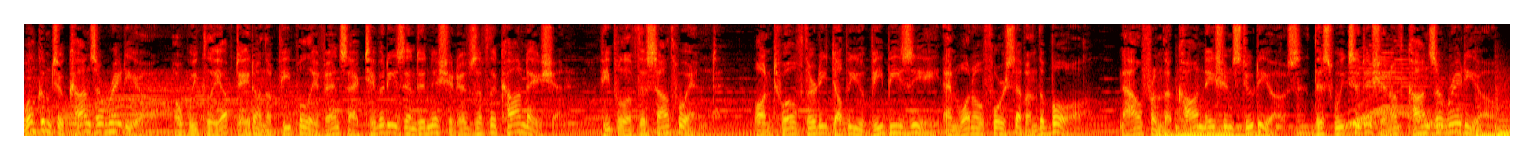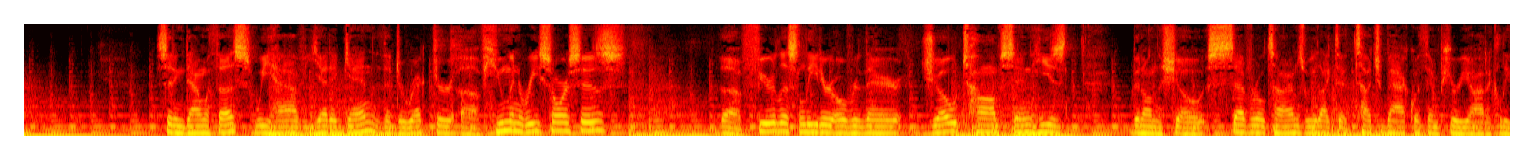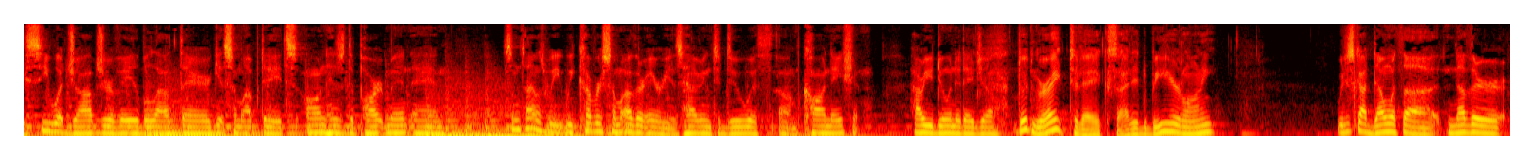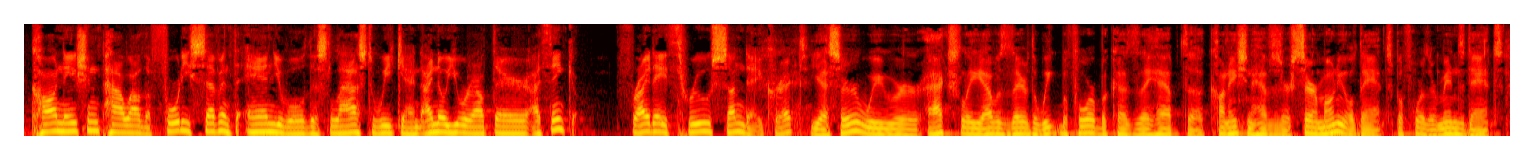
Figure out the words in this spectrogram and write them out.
Welcome to Kanza Radio, a weekly update on the people, events, activities, and initiatives of the Kaw Nation, people of the South Wind, on 1230 WBBZ and 1047 The Bull. Now from the Kaw Nation studios, this week's edition of Kanza Radio. Sitting down with us, we have yet again the Director of Human Resources, the fearless leader over there, Joe Thompson. He's been on the show several times. We like to touch back with him periodically, see what jobs are available out there, get some updates on his department, and sometimes we, we cover some other areas having to do with um, Kaw Nation. How are you doing today, Joe? Doing great today. Excited to be here, Lonnie. We just got done with uh, another Kaw Nation powwow, the 47th annual this last weekend. I know you were out there, I think Friday through Sunday, correct? Yes, sir. We were actually I was there the week before because they have the Kaw Nation has their ceremonial dance before their men's dance.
